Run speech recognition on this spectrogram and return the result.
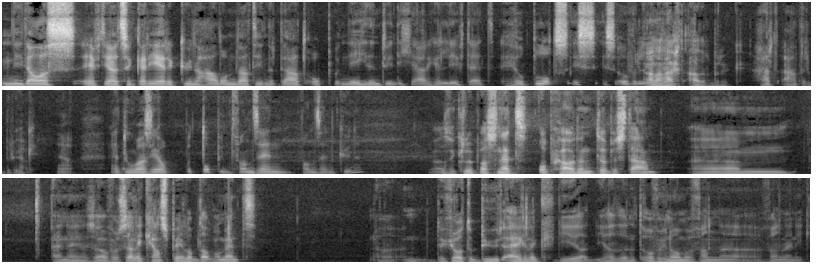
Niet alles heeft hij uit zijn carrière kunnen halen, omdat hij inderdaad op 29-jarige leeftijd heel plots is, is overleden. Aan een hartaderbreuk. Hartaderbreuk, ja. ja. En toen was hij op het toppunt van zijn, van zijn kunnen? Ja, zijn club was net opgehouden te bestaan. Um, en hij zou voor Zelk gaan spelen op dat moment. Uh, de grote buur eigenlijk, die, die hadden het overgenomen van, uh, van Lennik.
